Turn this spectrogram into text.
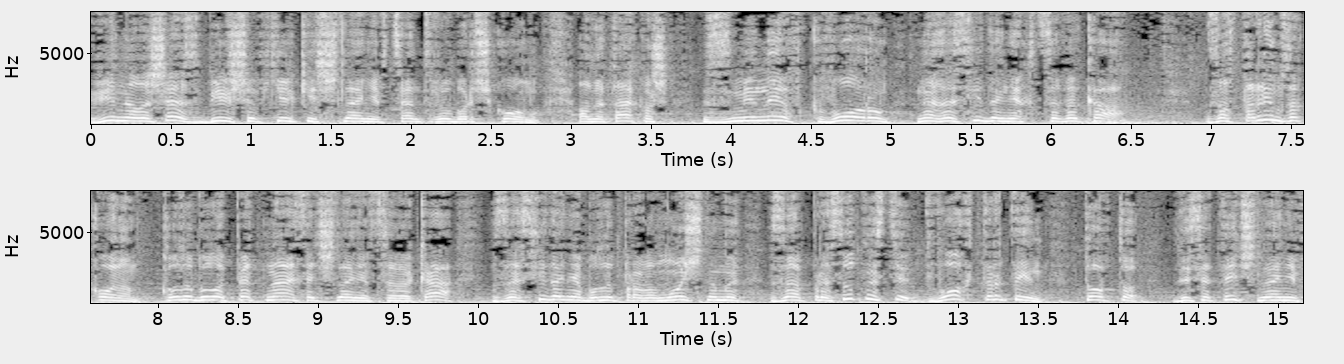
він не лише збільшив кількість членів центру виборчкому, але також змінив кворум на засіданнях ЦВК. За старим законом, коли було 15 членів ЦВК, засідання були правомочними за присутності двох третин, тобто 10 членів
